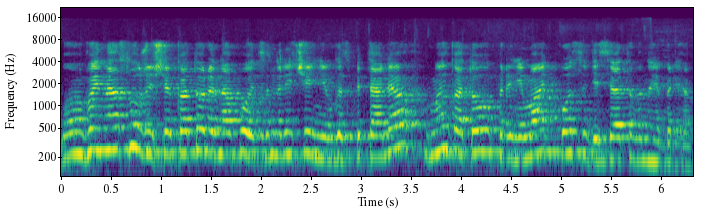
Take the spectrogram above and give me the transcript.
Военнослужащих, которые находятся на лечении в госпиталях, мы готовы принимать после 10 ноября.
